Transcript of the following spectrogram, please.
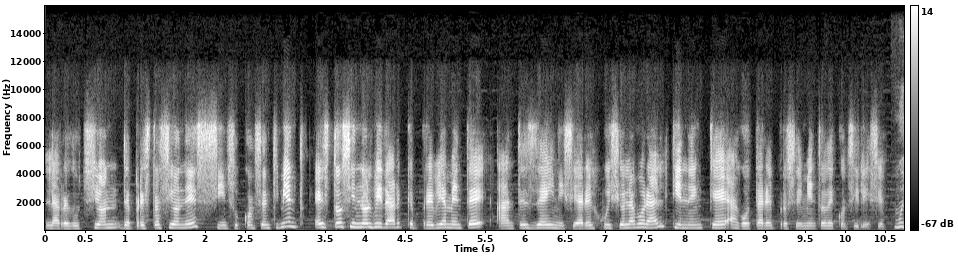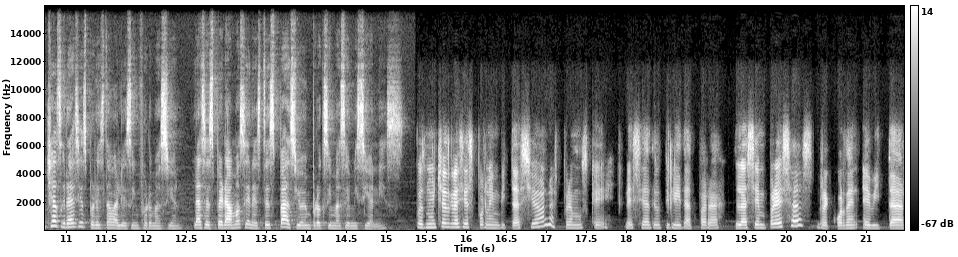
la reducción de prestaciones sin su consentimiento. Esto sin olvidar que previamente, antes de iniciar el juicio laboral, tienen que agotar el procedimiento de conciliación. Muchas gracias por esta valiosa información. Las esperamos en este espacio en próximas emisiones. Pues muchas gracias por la invitación. Esperemos que les sea de utilidad para las empresas. Recuerden evitar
